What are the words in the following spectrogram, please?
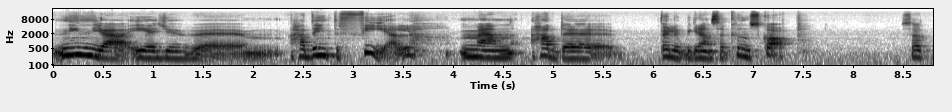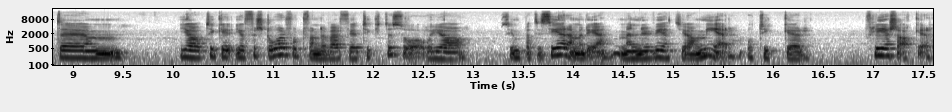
Ninja är ju, eh, hade inte fel, men hade väldigt begränsad kunskap. Så att ehm, jag, tycker, jag förstår fortfarande varför jag tyckte så och jag sympatisera med det. Men nu vet jag mer och tycker fler saker.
